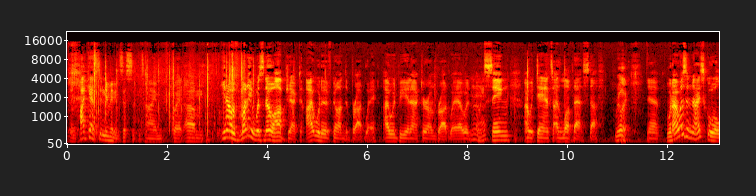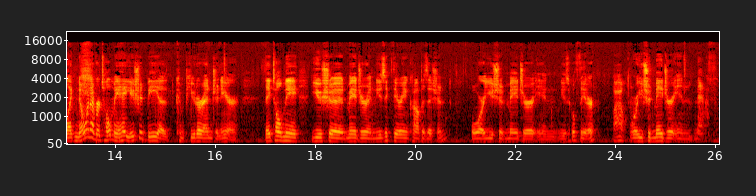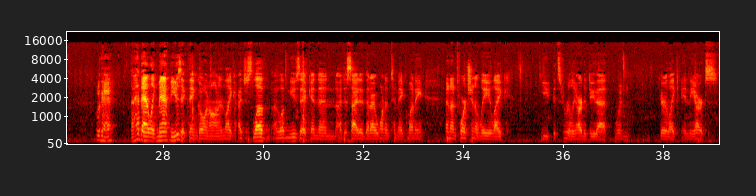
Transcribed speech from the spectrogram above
And podcasts didn't even exist at the time, but um, You know, if money was no object, I would have gone to Broadway. I would be an actor on Broadway. I would, I Mhm. would sing. I would dance. I love that stuff. Really, Yeah. When I was in high school, like no one ever told me, "Hey, you should be a computer engineer." They told me you should major in music theory and composition, or you should major in musical theater, wow, or you should major in math. okay, I had that like math music thing going on, and like I just love I love music, and then I decided that I wanted to make money, and unfortunately, like you, it's really hard to do that when you're like in the arts.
